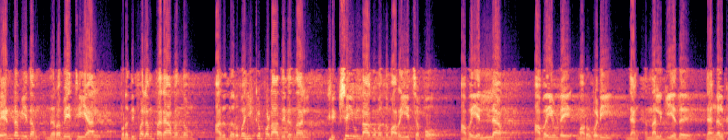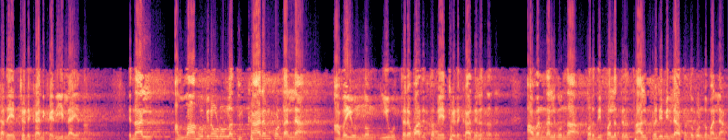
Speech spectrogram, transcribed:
വേണ്ട വിധം നിറവേറ്റിയാൽ പ്രതിഫലം തരാമെന്നും അത് നിർവഹിക്കപ്പെടാതിരുന്നാൽ ശിക്ഷയുണ്ടാകുമെന്നും അറിയിച്ചപ്പോ അവയെല്ലാം അവയുടെ മറുപടി നൽകിയത് ഞങ്ങൾക്കത് ഏറ്റെടുക്കാൻ കഴിയില്ല എന്നാണ്. എന്നാൽ അള്ളാഹുവിനോടുള്ള ധിക്കാരം കൊണ്ടല്ല അവയൊന്നും ഈ ഉത്തരവാദിത്തം ഏറ്റെടുക്കാതിരുന്നത്. അവൻ നൽകുന്ന പ്രതിഫലത്തിൽ താല്പര്യമില്ലാത്തത് കൊണ്ടുമല്ല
